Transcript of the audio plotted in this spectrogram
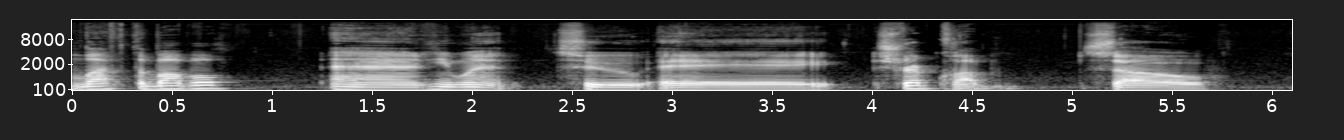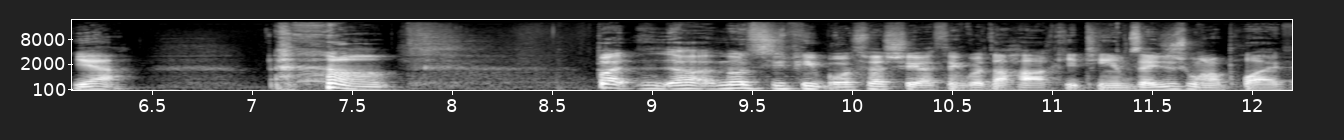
left the bubble, and he went to a strip club. So, yeah. Um, but uh, most of these people, especially I think with the hockey teams, they just want to play.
